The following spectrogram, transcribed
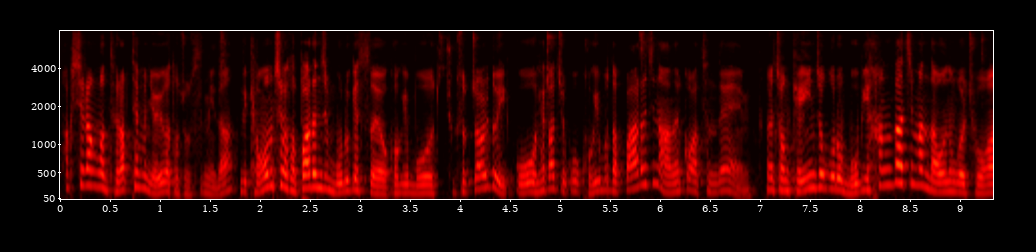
확실한 건 드랍템은 여기가 더 좋습니다. 근데 경험치가 더 빠른지 모르겠어요. 거기 뭐 죽숲 쩔도 있고 해가지고 거기보다 빠르진 않을 것 같은데 전 개인적으로 몹이 한 가지만 나오는 걸 좋아하는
